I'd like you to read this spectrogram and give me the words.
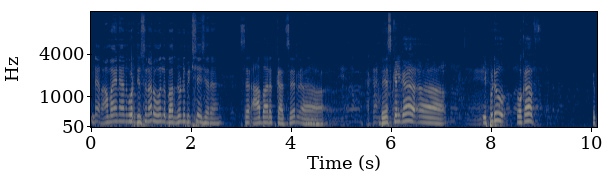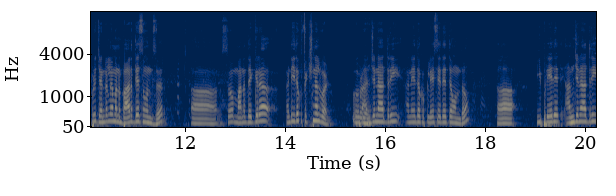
అంటే రామాయణాన్ని కూడా తీస్తున్నారు ఓన్లీ భారత రెండు మిక్స్ చేశారా? సార్ ఆ భారత్ కాదు సార్ బేసికల్గా ఇప్పుడు ఒక ఇప్పుడు జనరల్గా మన భారతదేశం ఉంది సార్. సో మన దగ్గర అంటే ఇది ఒక ఫిక్షనల్ వరల్డ్ ఇప్పుడు అంజనాద్రి అనేది ఒక ప్లేస్ ఏదైతే ఉందో ఇప్పుడు ఏదైతే అంజనాద్రి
